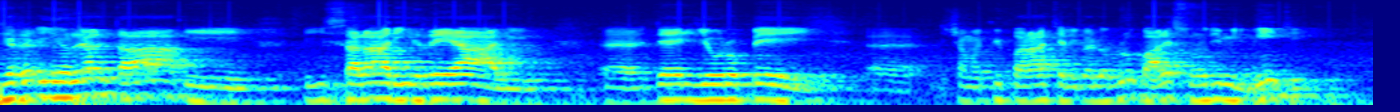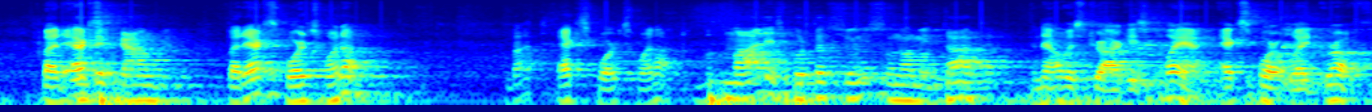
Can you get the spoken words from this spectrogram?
in, re- in realtà i, i salari reali eh, degli europei, diciamo equiparati a livello globale, sono diminuiti. But, ex- but exports went up. Exports went up. Ma le esportazioni sono aumentate. And that was Draghi's plan, export-led growth.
